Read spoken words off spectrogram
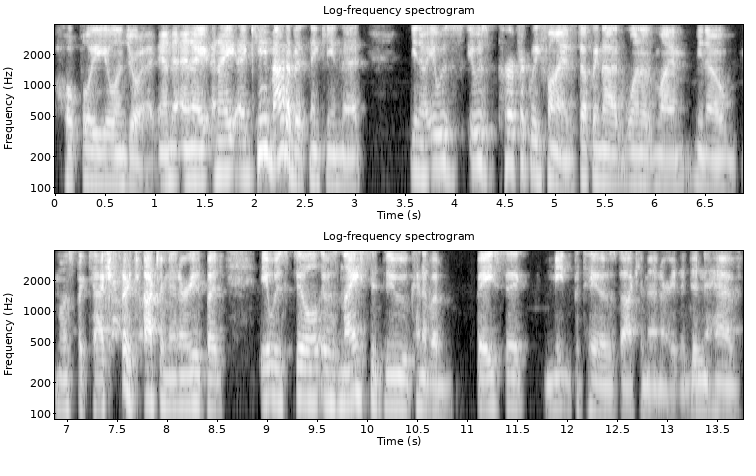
hopefully you'll enjoy it. And and i and I, I, came out of it thinking that you know it was it was perfectly fine. It's definitely not one of my you know most spectacular documentaries but it was still it was nice to do kind of a basic meat and potatoes documentary that didn't have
